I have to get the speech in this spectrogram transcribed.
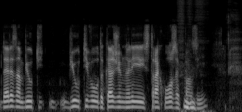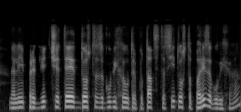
да не знам, би, оти, би отивало да кажем, нали, страх лозе пази. Нали, предвид, че те доста загубиха от репутацията си, доста пари загубиха.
